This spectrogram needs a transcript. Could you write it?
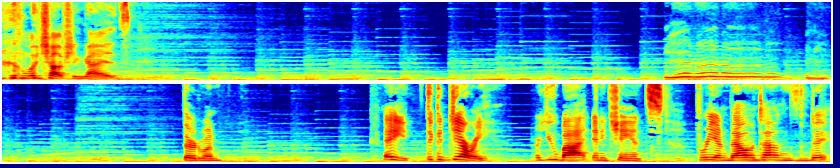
Which option, guys? Third one. Hey, Dick and Jerry, are you by any chance free on Valentine's Day?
